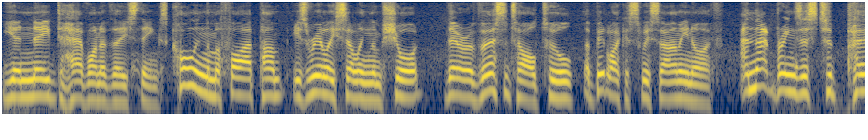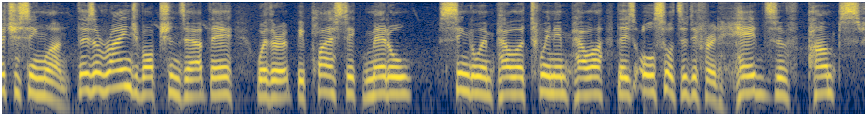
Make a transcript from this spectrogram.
you need to have one of these things. Calling them a fire pump is really selling them short. They're a versatile tool, a bit like a Swiss Army knife. And that brings us to purchasing one. There's a range of options out there, whether it be plastic, metal, single impeller, twin impeller. There's all sorts of different heads of pumps,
